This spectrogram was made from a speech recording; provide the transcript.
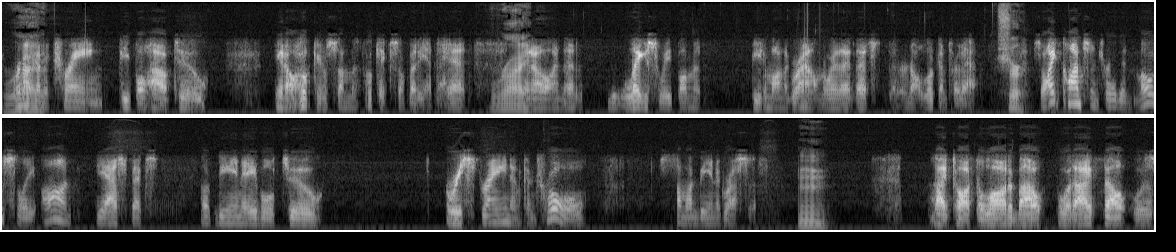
We're not going to train people how to, you know, hooking some hook kick somebody in the head, Right. you know, and then leg sweep them and beat them on the ground. Where that that's they're not looking for that. Sure. So I concentrated mostly on the aspects of being able to restrain and control someone being aggressive. Mm. I talked a lot about what I felt was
